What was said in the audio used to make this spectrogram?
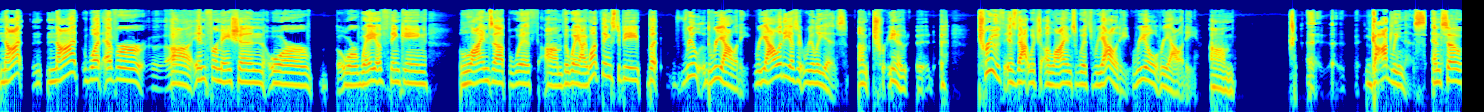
Not not whatever uh, information or or way of thinking lines up with um, the way I want things to be, but real reality, reality as it really is. Um, tr- you know, uh, truth is that which aligns with reality, real reality, um, uh, godliness. And so,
